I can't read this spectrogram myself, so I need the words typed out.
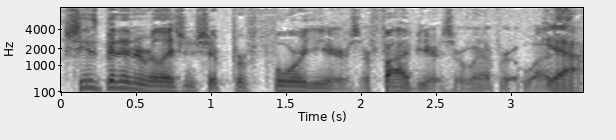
She's been in a relationship for four years or five years or whatever it was. Yeah.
